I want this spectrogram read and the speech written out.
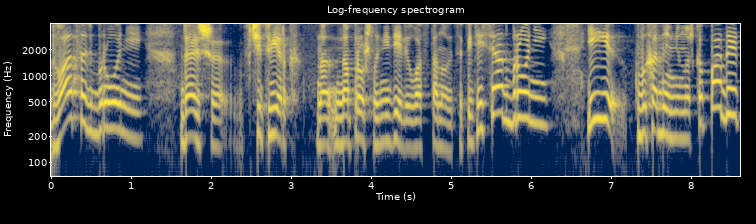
20 броней, дальше в четверг на, на прошлой неделе у вас становится 50 броней, и к выходным немножко падает,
